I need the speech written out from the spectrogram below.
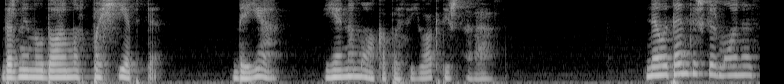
dažnai naudojamas pašiepti. Beje, jie nemoka pasijuokti iš savęs. Neautentiški žmonės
